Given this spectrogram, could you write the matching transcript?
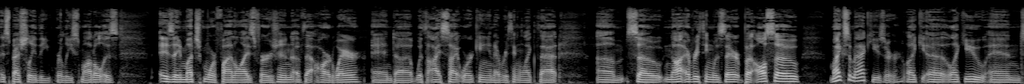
especially the release model is is a much more finalized version of that hardware, and uh, with eyesight working and everything like that. Um, so not everything was there, but also Mike's a Mac user like uh, like you, and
